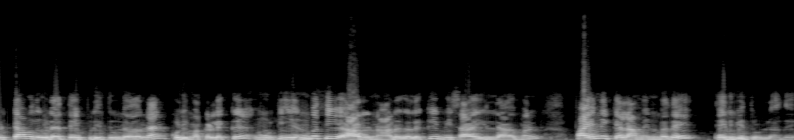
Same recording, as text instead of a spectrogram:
எட்டாவது இடத்தை பிடித்துள்ளதுடன் குடிமக்களுக்கு நூற்றி எண்பத்தி ஆறு நாடுகளுக்கு விசா இல்லாமல் பயணிக்கலாம் என்பதை தெரிவித்துள்ளது.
